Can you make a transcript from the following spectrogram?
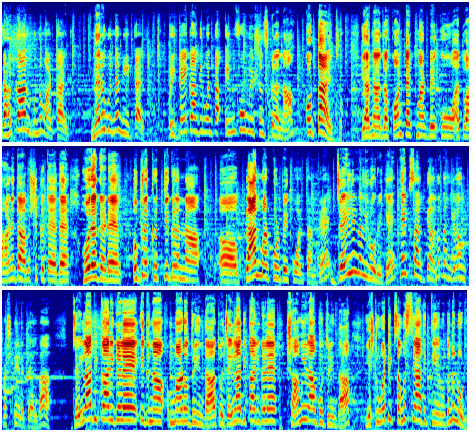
ಸಹಕಾರವನ್ನು ಮಾಡ್ತಾ ಇದ್ರು ನೆರವನ್ನ ನೀಡ್ತಾ ಇದ್ರು ಅವ್ರಿಗೆ ಬೇಕಾಗಿರುವಂತ ಇನ್ಫಾರ್ಮೇಶನ್ಸ್ಗಳನ್ನ ಕೊಡ್ತಾ ಇದ್ರು. ಯಾರನ್ನಾದ್ರ ಕಾಂಟ್ಯಾಕ್ಟ್ ಮಾಡಬೇಕು ಅಥವಾ ಹಣದ ಅವಶ್ಯಕತೆ ಇದೆ, ಹೊರಗಡೆ ಉಗ್ರ ಕೃತ್ಯಗಳನ್ನು ಪ್ಲಾನ್ ಮಾಡ್ಕೊಳ್ಬೇಕು ಅಂತಂದರೆ ಜೈಲಿನಲ್ಲಿರೋರಿಗೆ ಹೇಗೆ ಸಾಧ್ಯ ಅನ್ನೋದು ನಮಗೆಲ್ಲ ಒಂದು ಪ್ರಶ್ನೆ ಇರುತ್ತೆ ಅಲ್ವಾ? ಜೈಲಾಧಿಕಾರಿಗಳೇ ಇದನ್ನ ಮಾಡೋದ್ರಿಂದ ಅಥವಾ ಜೈಲಾಧಿಕಾರಿಗಳೇ ಶಾಮೀಲಾಗೋದ್ರಿಂದ ಎಷ್ಟು ಮಟ್ಟಿಗೆ ಸಮಸ್ಯೆ ಆಗುತ್ತೆ ಅನ್ನೋದನ್ನ ನೋಡಿ.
